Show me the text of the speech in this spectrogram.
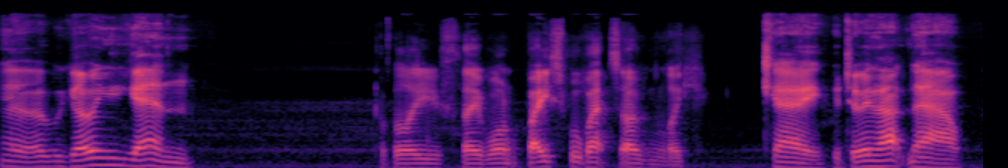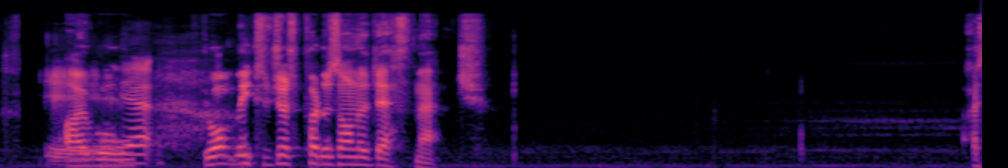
Yeah, we're going again. I believe they want baseball bats only. Okay, we're doing that now. Yeah. I will. Yeah. Do you want me to just put us on a death match? I,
